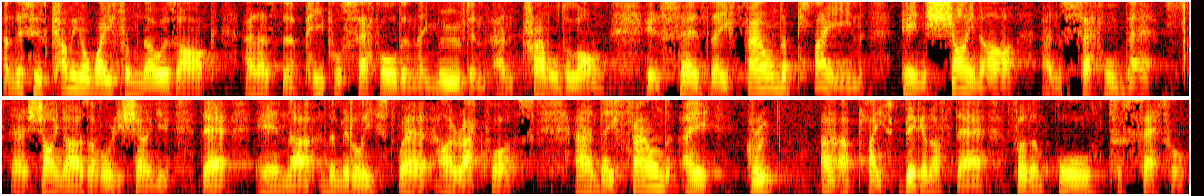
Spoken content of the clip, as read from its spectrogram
and this is coming away from Noah's ark, and as the people settled and they moved and, and traveled along, it says they found a plain in Shinar and settled there. Uh, Shinar, as I've already shown you, there in uh, the Middle East where Iraq was. And they found a group, uh, a place big enough there for them all to settle.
